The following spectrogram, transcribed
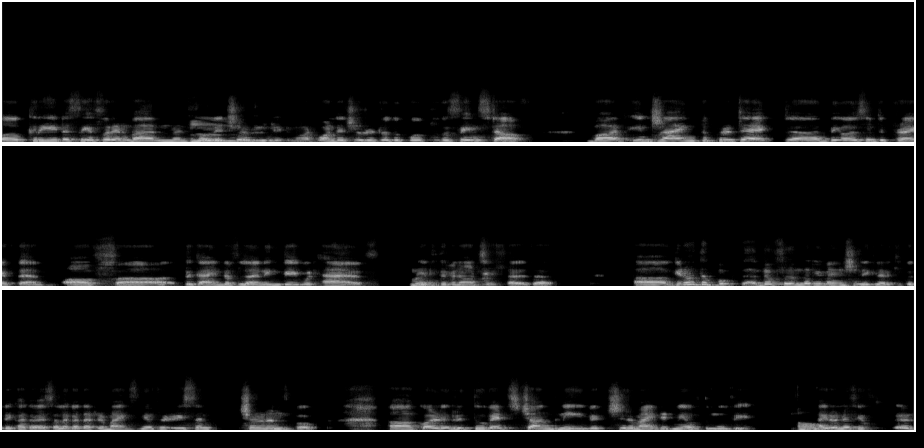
uh, create a safer environment for mm. their hmm. children. They do not want their children to go through the same stuff but in trying to protect, uh, they also deprive them of uh, the kind of learning they would have right. if they were not so sheltered. Uh, you know, the book, the film that you mentioned, Ek Ladki Ko Dekha To Aisa Laga, that reminds me of a recent children's book uh, called Ritu Weds Chandni, which reminded me of the movie. Oh. I don't know if you've uh,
